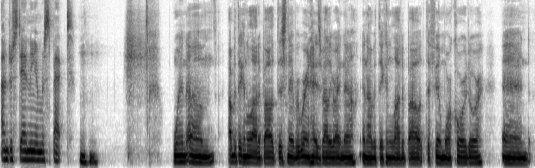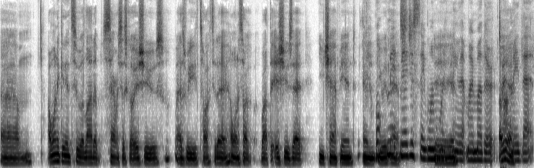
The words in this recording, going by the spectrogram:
understanding and respect. Mm-hmm. when um I've been thinking a lot about this neighbor. We're in Hayes Valley right now, and I've been thinking a lot about the Fillmore corridor. And um, I want to get into a lot of San Francisco issues as we talk today. I want to talk about the issues that you championed and Well, you may, advanced. may I just say one Yeah, more yeah, thing that my mother taught yeah. me that,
